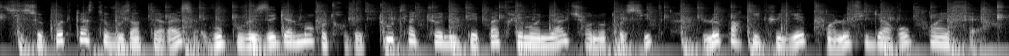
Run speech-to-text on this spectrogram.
Si ce podcast vous intéresse, vous pouvez également retrouver toute l'actualité patrimoniale sur notre site leparticulier.lefigaro.fr.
